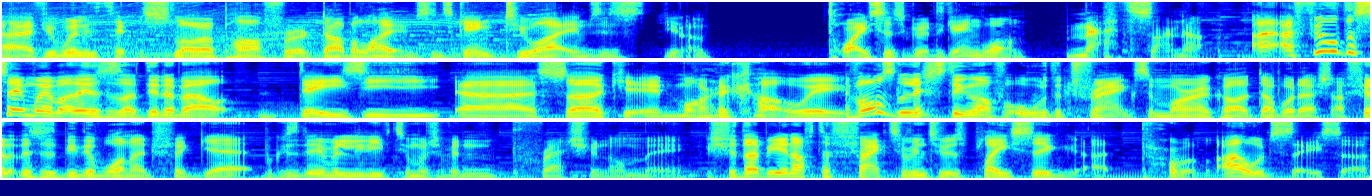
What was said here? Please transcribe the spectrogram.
uh, if you're willing to take the slower path for a double item, since getting two items is, you know, twice as good as getting one. Maths, I know. I, I feel the same way about this as I did about Daisy uh, Circuit in Mario Kart Wii. If I was listing off all the tracks in Mario Kart Double Dash, I feel like this would be the one I'd forget because it didn't really leave too much of an impression on me. Should that be enough to factor into its placing? Uh, probably, I would say so.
